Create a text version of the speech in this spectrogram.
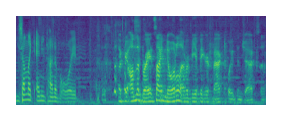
You sound like any kind of oid. Okay, on the bright side, no one will ever be a bigger factoid than Jackson.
